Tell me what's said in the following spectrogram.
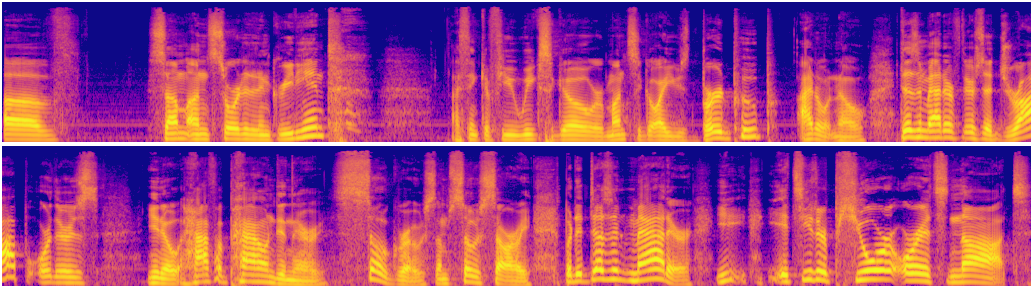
of some unsorted ingredient. I think a few weeks ago or months ago I used bird poop. I don't know. It doesn't matter if there's a drop or there's, you know, half a pound in there. so gross. I'm so sorry. But it doesn't matter. It's either pure or it's not.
